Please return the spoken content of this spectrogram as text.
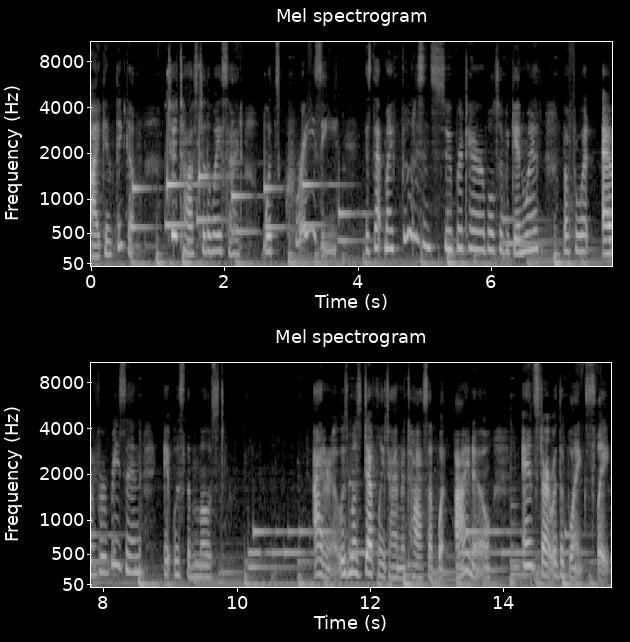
I can think of to toss to the wayside. What's crazy is that my food isn't super terrible to begin with, but for whatever reason, it was the most I don't know, it was most definitely time to toss up what I know and start with a blank slate.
